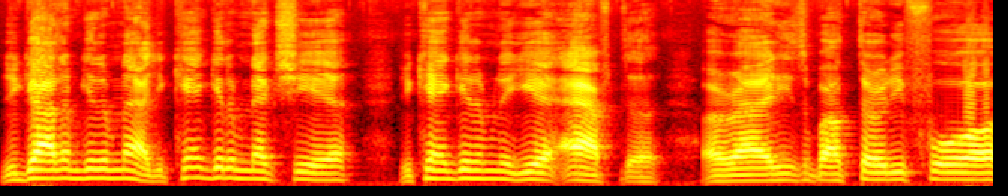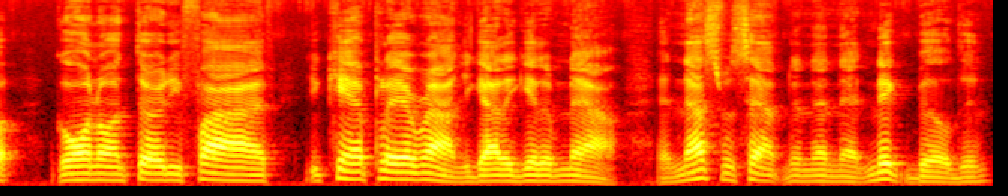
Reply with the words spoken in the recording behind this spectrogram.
You got to get him now. You can't get him next year. You can't get him the year after. All right, he's about 34, going on 35. You can't play around. You got to get him now. And that's what's happening in that Knick building.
